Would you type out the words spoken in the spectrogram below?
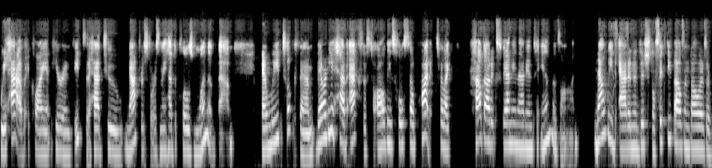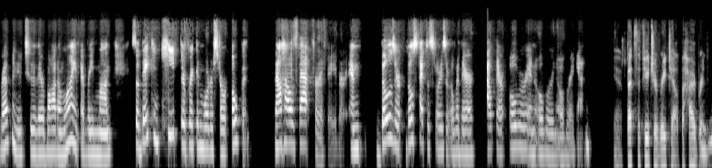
We have a client here in Phoenix that had two mattress stores and they had to close one of them. And we took them, they already have access to all these wholesale products. We're like, how about expanding that into Amazon? Now we've added an additional $60,000 of revenue to their bottom line every month so they can keep their brick and mortar store open. Now, how's that for a favor? And those are those types of stories are over there, out there over and over and over again. Yeah, that's the future of retail, the hybrid. Mm-hmm.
